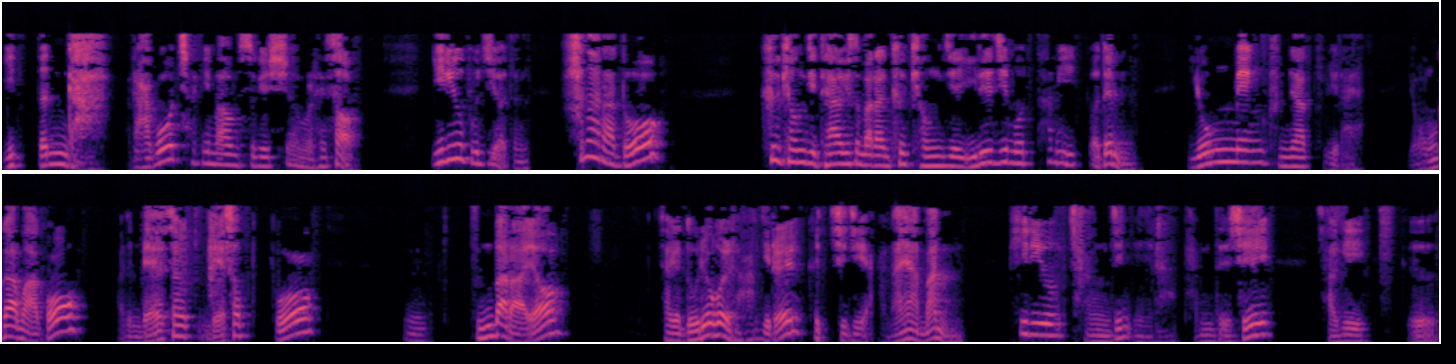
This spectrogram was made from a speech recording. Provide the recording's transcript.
있던가 라고 자기 마음속에 시험을 해서 이류부지여든 하나라도 그 경지, 대학에서 말하는 그 경지에 이르지 못함이 있거든. 용맹 분야불이라야. 용감하고 아주 매섭, 매섭고 음, 분발하여 자기가 노력을 하기를 그치지 않아야만 필요 장진이니라. 반드시 자기 그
